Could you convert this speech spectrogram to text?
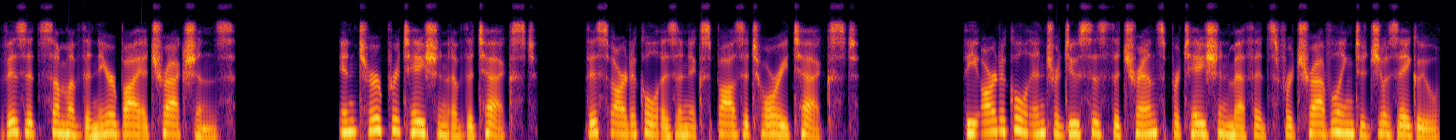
visit some of the nearby attractions. Interpretation of the text This article is an expository text. The article introduces the transportation methods for traveling to Jiuzhaigou.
